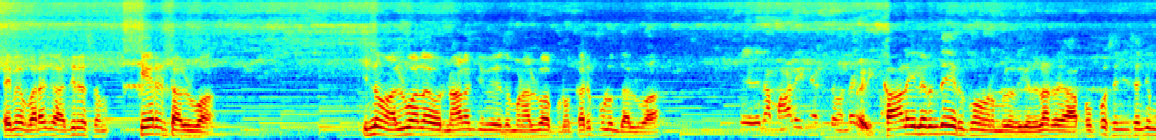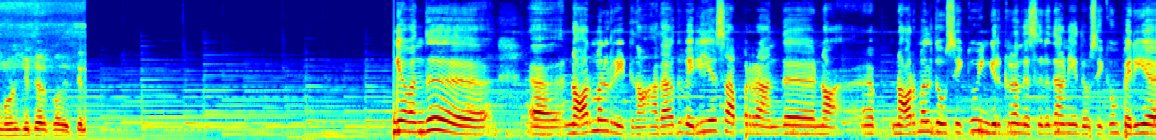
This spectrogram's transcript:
அதே மாதிரி வரகு அதிரசம் கேரட் அல்வா. இன்னும் அல்வாவில் ஒரு நாலஞ்சு விதமான அல்வா போடும் கருப்பு உளுந்து அல்வா. இதெல்லாம் மாலை நேரத்தில் வந்தா காலையில இருந்தே இருக்கும் நம்மளுக்கு இதெல்லாம். அப்பப்போ செஞ்சு செஞ்சு முடிஞ்சுட்டே இருக்கும். இங்கே வந்து நார்மல் ரேட்டு தான். அதாவது வெளியே சாப்பிட்ற அந்த நார்மல் தோசைக்கும் இங்கே இருக்கிற அந்த சிறுதானிய தோசைக்கும் பெரிய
